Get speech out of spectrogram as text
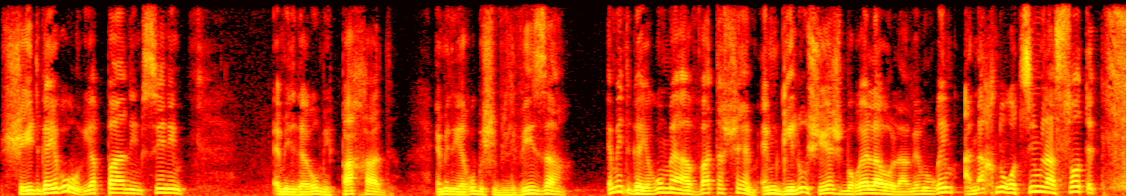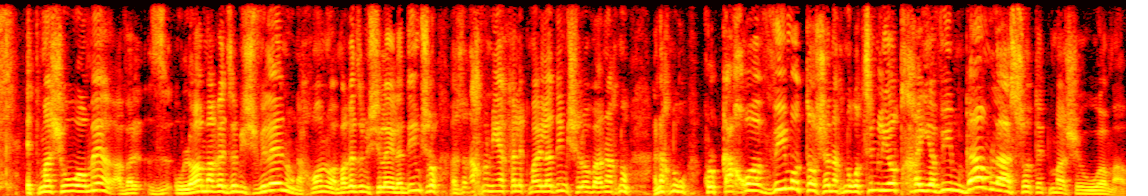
שהתגיירו, יפנים, סינים, הם התגיירו מפחד, הם התגיירו בשביל ויזה, הם התגיירו מאהבת השם. הם גילו שיש בורא לעולם, והם אומרים, אנחנו רוצים לעשות את, את מה שהוא אומר, אבל זה, הוא לא אמר את זה בשבילנו, נכון? הוא אמר את זה בשביל הילדים שלו, אז אנחנו נהיה חלק מהילדים שלו, ואנחנו אנחנו כל כך אוהבים אותו, שאנחנו רוצים להיות חייבים גם לעשות את מה שהוא אמר.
